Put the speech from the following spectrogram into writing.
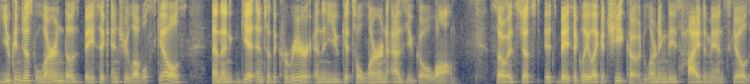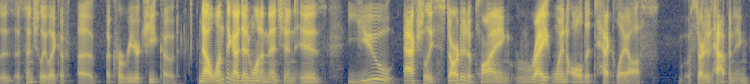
you can just learn those basic entry level skills and then get into the career and then you get to learn as you go along. So it's just it's basically like a cheat code. Learning these high demand skills is essentially like a, a, a career cheat code. Now, one thing I did want to mention is you actually started applying right when all the tech layoffs started happening.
